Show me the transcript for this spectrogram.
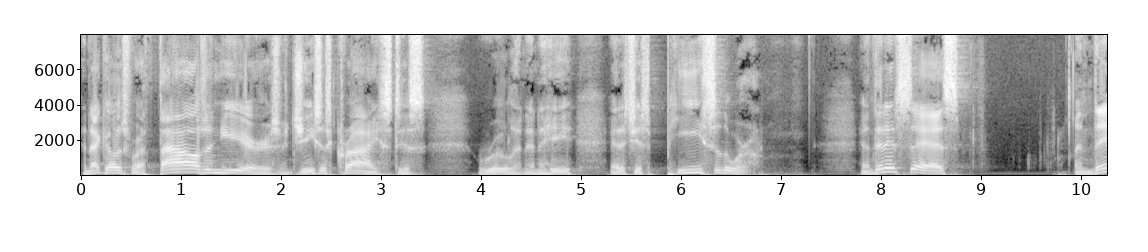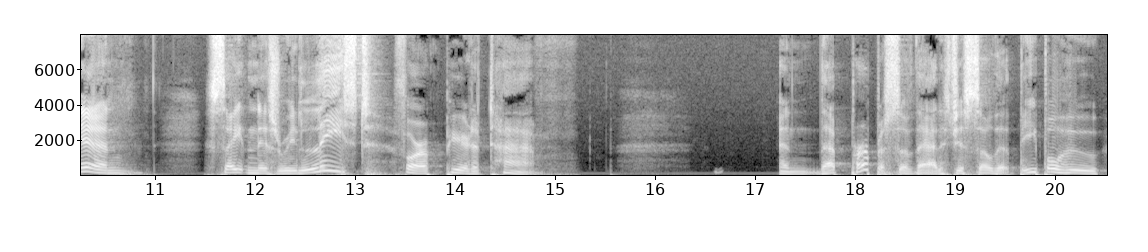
And that goes for a thousand years. Jesus Christ is ruling, and he and it's just peace of the world. And then it says, and then Satan is released for a period of time. And that purpose of that is just so that people who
